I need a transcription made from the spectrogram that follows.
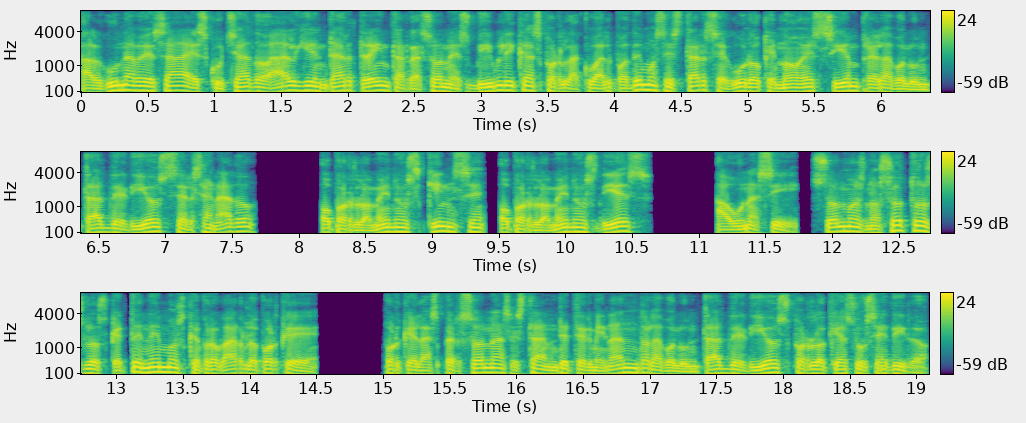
¿Alguna vez ha escuchado a alguien dar 30 razones bíblicas por la cual podemos estar seguro que no es siempre la voluntad de Dios ser sanado? ¿O por lo menos 15, o por lo menos 10? Aún así, somos nosotros los que tenemos que probarlo porque... Porque las personas están determinando la voluntad de Dios por lo que ha sucedido.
